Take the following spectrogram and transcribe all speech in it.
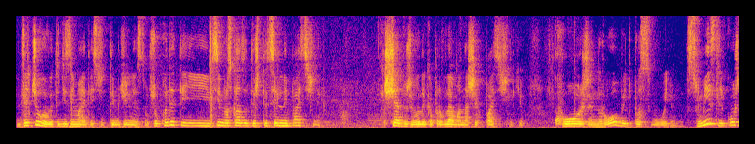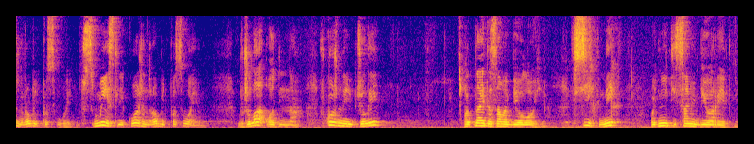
Для чого ви тоді займаєтесь тим бджільництвом? Щоб ходити і всім розказувати, що ти сильний пасічник? Ще дуже велика проблема наших пасічників. Кожен робить по-своєму. В смислі кожен робить по-своєму. В смислі кожен робить по-своєму. Бджола одна. В кожної бджоли одна і та сама біологія. Всіх в них одні й ті самі біоритми.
